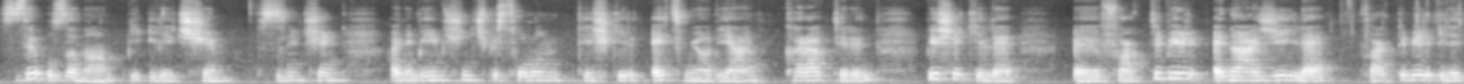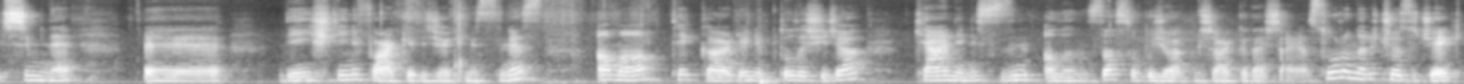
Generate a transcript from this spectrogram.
size uzanan bir iletişim, sizin için hani benim için hiçbir sorun teşkil etmiyor diyen karakterin bir şekilde e, farklı bir enerjiyle, farklı bir iletişimle e, değiştiğini fark edecekmişsiniz. Ama tekrar dönüp dolaşacak kendini sizin alanınıza sokacakmış arkadaşlar. Yani sorunları çözecek,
